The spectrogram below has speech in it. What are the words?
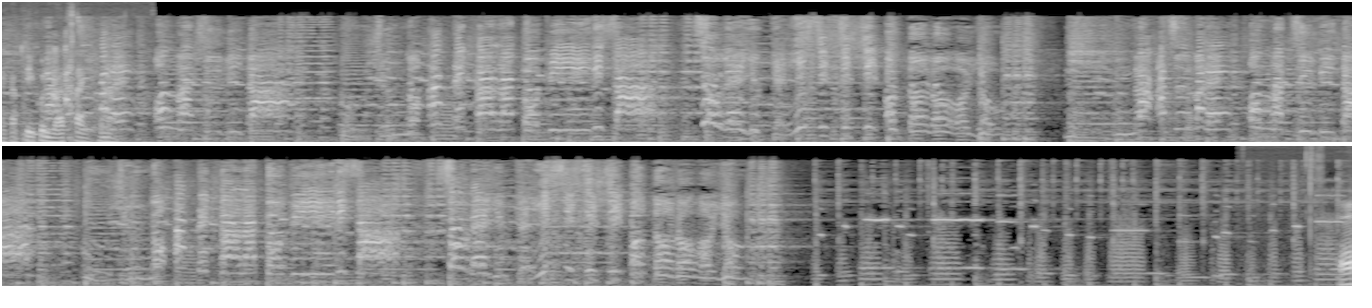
นะครับ ที่คุณวัดใส่เข้ามา ก็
